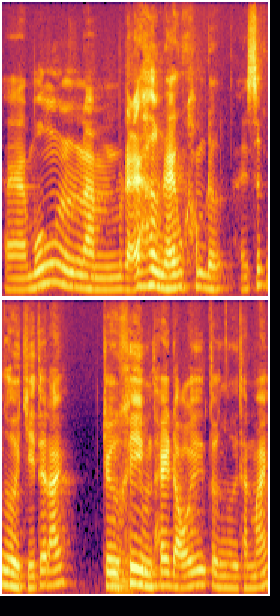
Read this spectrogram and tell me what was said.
À, muốn làm rẻ hơn rẻ cũng không được. Thì sức người chỉ tới đấy. Trừ ừ. khi mình thay đổi từ người thành máy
